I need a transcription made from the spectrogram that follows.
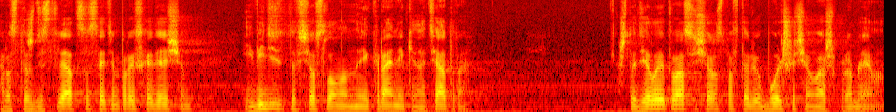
растождествляться с этим происходящим и видеть это все словно на экране кинотеатра, что делает вас, еще раз повторю, больше, чем ваша проблема.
